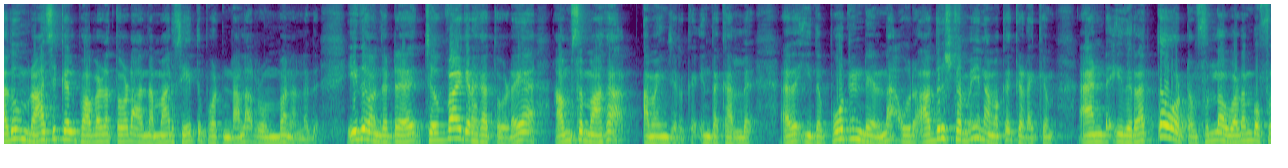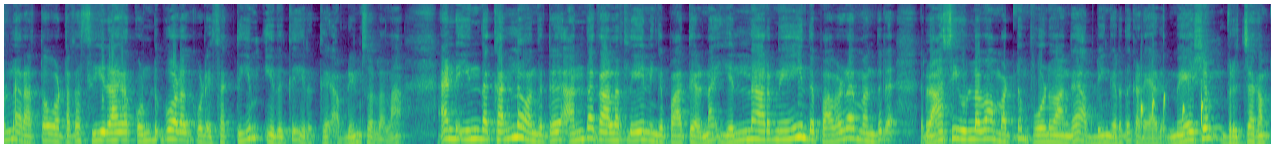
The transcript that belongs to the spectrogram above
அதுவும் ராசிக்கல் பவழத்தோடு அந்த மாதிரி சேர்த்து போட்டனால ரொம்ப நல்லது. இது வந்துட்டு செவ்வாய் கிரகத்தோடைய அம்சமாக அமைஞ்சிருக்கு இந்த கல் அதை இதை போட்டுட்டேன்னா ஒரு அதிர்ஷ்டமே நமக்கு கிடைக்கும். அண்ட் இது ரத்த ஓட்டம் ஃபுல்லாக உடம்பு ஃபுல்லாக ரத்த ஓட்டத்தை சீராக கொண்டு போடக்கூடிய சக்தியும் இதுக்கு இருக்குது அப்படின்னு சொல்லலாம். அண்ட் இந்த கல்லை வந்துட்டு அந்த காலத்திலேயே நீங்கள் பார்த்தீங்கன்னா எல்லாருமே இந்த பவழம் வந்து வந்துட்டு ராசி உள்ளவா மட்டும் போடுவாங்க அப்படிங்கிறது கிடையாது. மேஷம் விருச்சகம்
